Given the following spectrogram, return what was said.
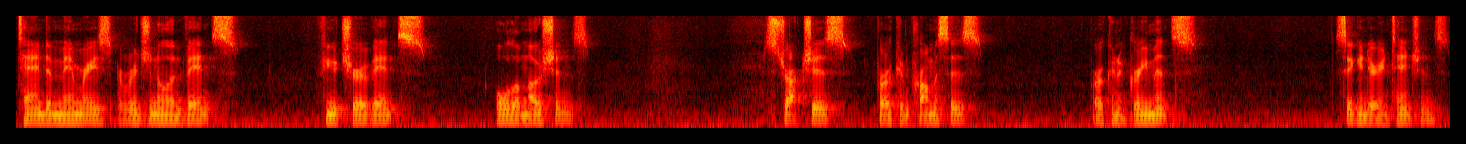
tandem memories, original events, future events, all emotions, structures, broken promises, broken agreements, secondary intentions,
